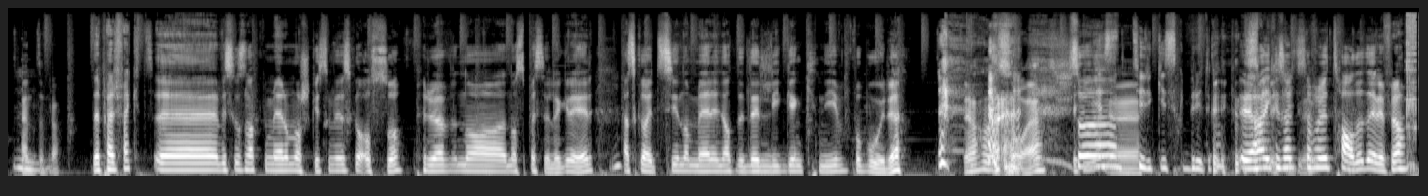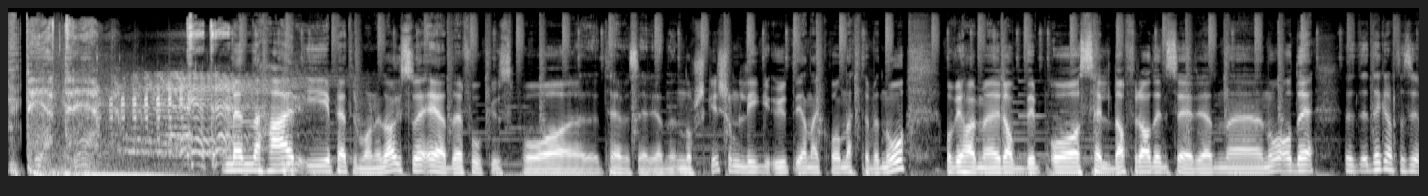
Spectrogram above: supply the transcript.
Mm. hente fra. Det er perfekt. Eh, vi skal snakke mer om norskis, men vi skal også prøve noe, noe spesielle greier. Jeg skal ikke si noe mer enn at det, det ligger en kniv på bordet. Ja, det så jeg. Så- Eh, tyrkisk brytekamp. Ja, ikke sant? Så får vi ta det derifra. P3. Men her i P3 Morgen i dag så er det fokus på eh, TV-serien Norsker, som ligger ut i NRK nett-TV nå. Og vi har med Radib og Selda fra den serien eh, nå. Og det, det, det glemte jeg å si,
